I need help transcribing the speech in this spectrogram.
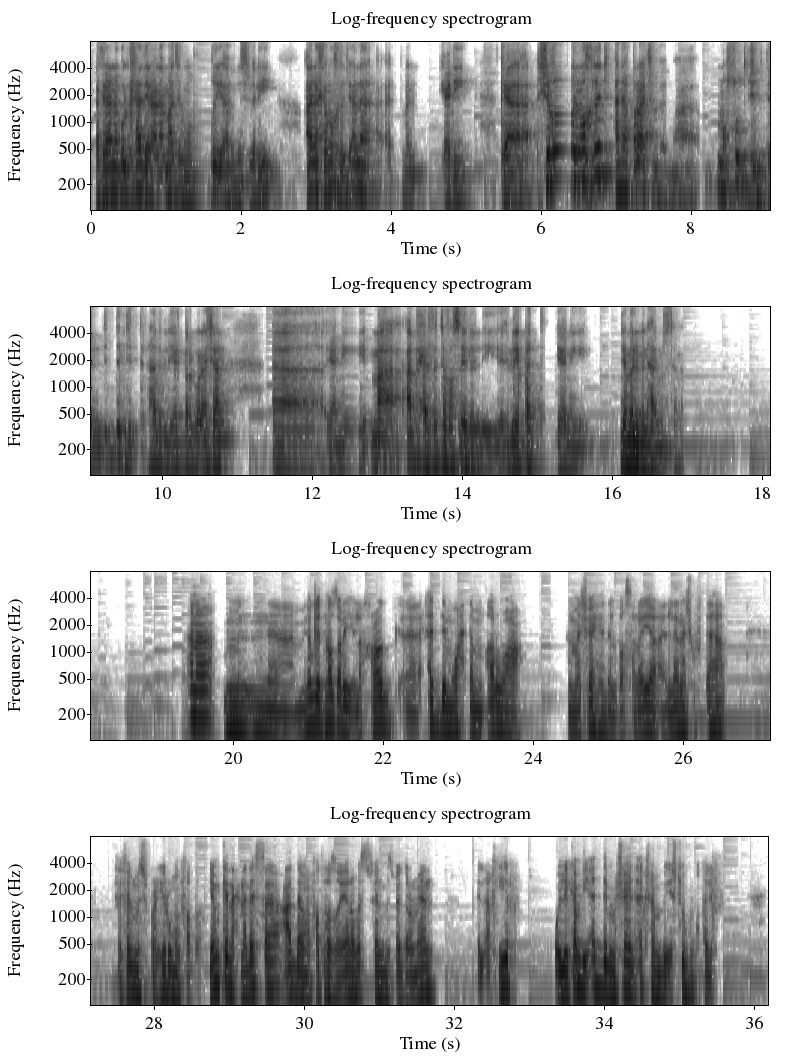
لكن أنا أقول لك هذه العلامات المضيئة بالنسبة لي. أنا كمخرج أنا من يعني كشغل مخرج أنا طلعت مبسوط جدا جدا جدا هذا اللي أقدر أقول عشان آه يعني ما أبحر في التفاصيل اللي اللي قد يعني يمل منها المستمع. أنا من من وجهة نظري الإخراج آه، قدم واحدة من أروع المشاهد البصرية اللي أنا شفتها في فيلم superhero من فترة يمكن إحنا لسه عدى من فترة صغيرة بس فيلم سبايدر مان الأخير واللي كان بيقدم مشاهد أكشن بأسلوب مختلف.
